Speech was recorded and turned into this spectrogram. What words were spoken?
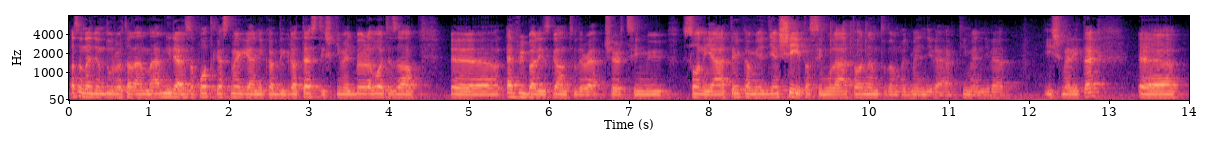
az a nagyon durva talán már, mire ez a podcast megjelenik, addigra a teszt is kimegy belőle. Volt ez a uh, Everybody's Gone to the Rapture című Sony játék, ami egy ilyen sétaszimulátor, nem tudom, hogy mennyire, ki mennyire ismeritek. Uh,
